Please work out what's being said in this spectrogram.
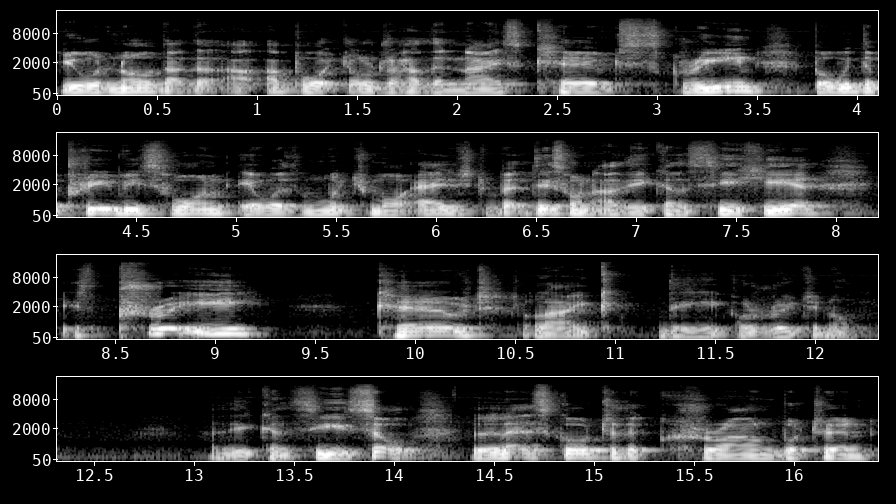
you would know that the uh, Apple Watch Ultra has a nice curved screen but with the previous one it was much more edged. But this one as you can see here is pretty curved like the original. As you can see. So let's go to the crown button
